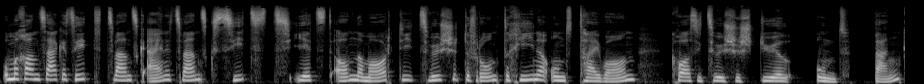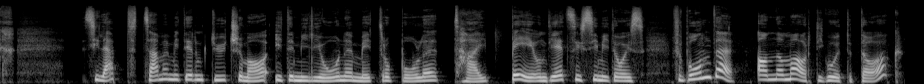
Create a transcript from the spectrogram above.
Und man kann sagen, seit 2021 sitzt jetzt Anna Marti zwischen der Fronten China und Taiwan, quasi zwischen Stuhl und Bank. Sie lebt zusammen mit ihrem deutschen Mann in der Millionenmetropole Taipei. Und jetzt ist sie mit uns verbunden. Anna Marti, guten Tag.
